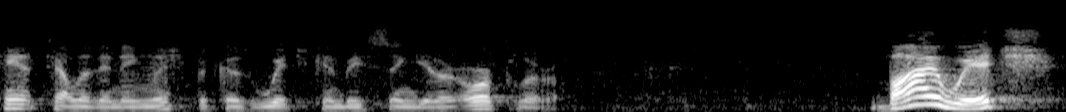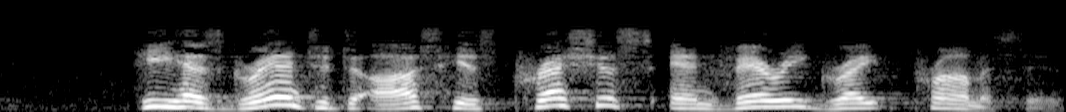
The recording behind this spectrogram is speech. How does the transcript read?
can't tell it in English because which can be singular or plural. By which he has granted to us His precious and very great promises,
